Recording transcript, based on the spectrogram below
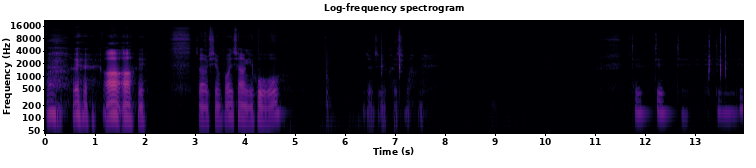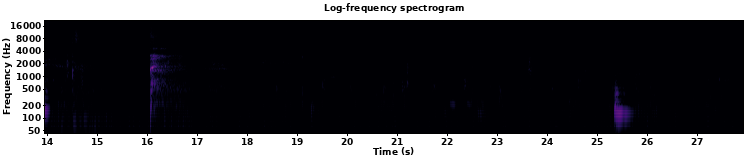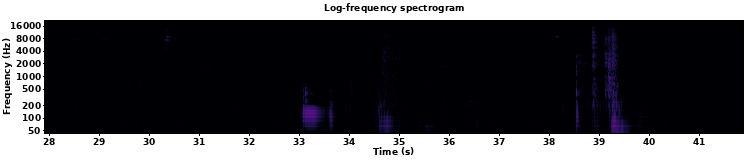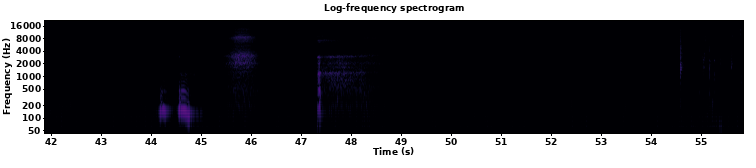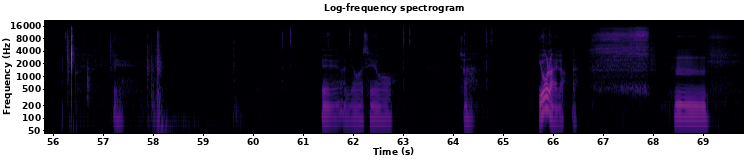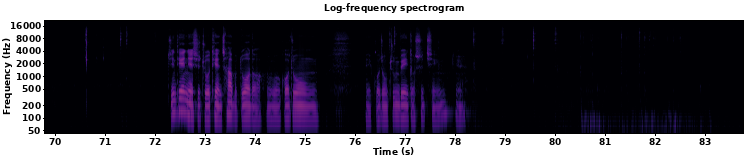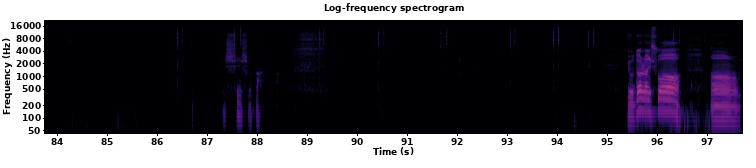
아, 예, 예. 아, 아, 예. 잠시 分享 이후 저지 가시바. 띠띠띠띠띠띠 예. 예, 안녕하세요. 자, 요 라일라. 예. 음. 今天也是昨天差不多的，我各种，各种准备的事情，예.试试吧。有的人说，嗯，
